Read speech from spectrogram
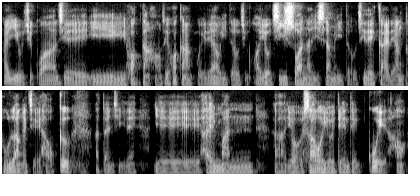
啊，伊有一寡即伊发酵，吼，即发酵过了，伊就有一寡有机酸啊，是虾米都即个改良土壤的一个效果啊，但是呢，也还蛮啊，有稍微有一点点贵，吼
